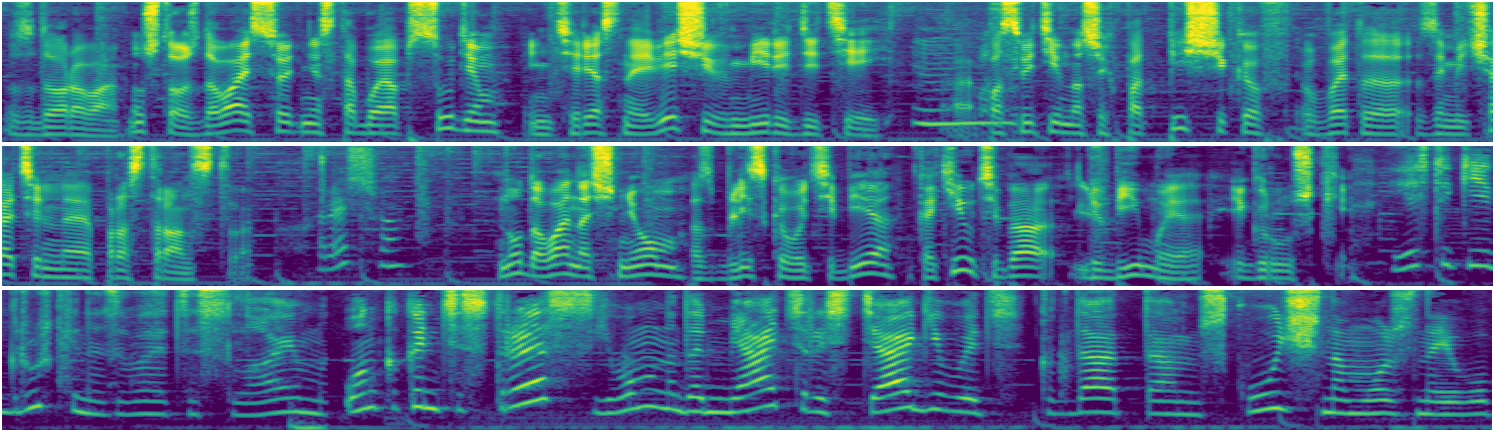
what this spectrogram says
Здорово. Ну что ж, давай сегодня с тобой обсудим интересные вещи в мире детей. Мгм. Посвятим наших подписчиков в это замечательное пространство. Хорошо. Ну, давай начнем с близкого тебе. Какие у тебя любимые игрушки? Есть такие игрушки, называются слайм. Он как антистресс, его надо мять, растягивать. Когда там скучно, можно его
